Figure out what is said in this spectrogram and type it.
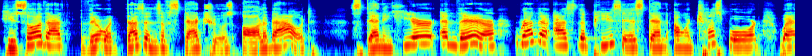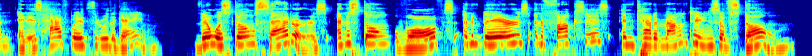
he saw that there were dozens of statues all about, standing here and there rather as the pieces stand on a chessboard when it is halfway through the game. There were stone satyrs and stone wolves and bears and foxes and catamountains of stone.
